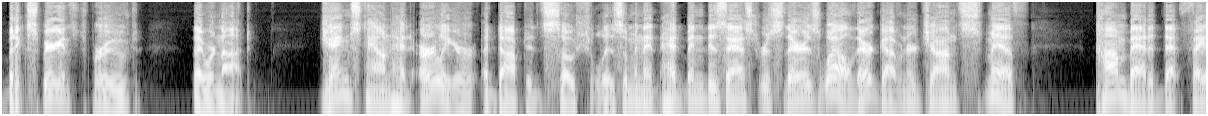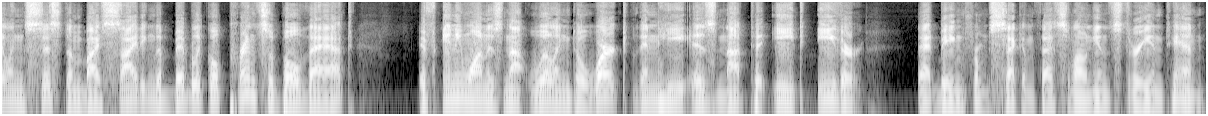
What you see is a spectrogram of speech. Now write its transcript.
But experience proved they were not. Jamestown had earlier adopted socialism and it had been disastrous there as well. Their governor, John Smith, combated that failing system by citing the biblical principle that if anyone is not willing to work, then he is not to eat either. That being from 2 Thessalonians 3 and 10.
